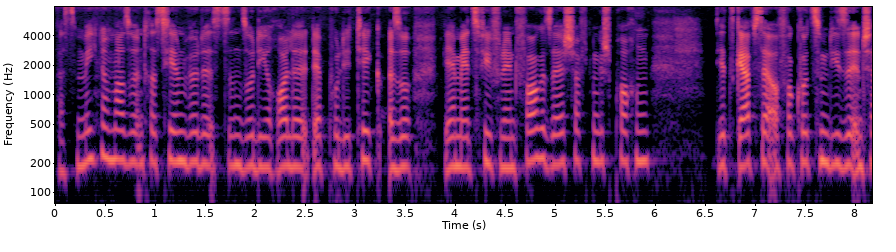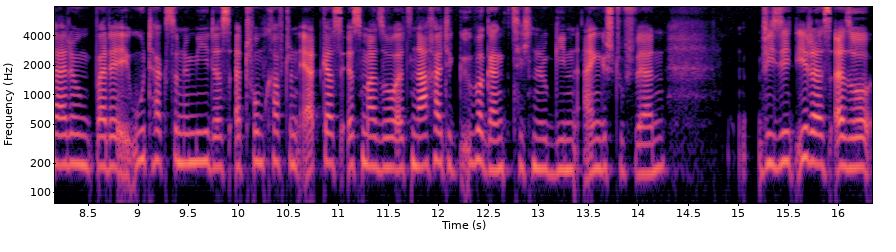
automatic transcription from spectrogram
Was mich nochmal so interessieren würde, ist dann so die Rolle der Politik. Also wir haben jetzt viel von den Vorgesellschaften gesprochen. Jetzt gab es ja auch vor kurzem diese Entscheidung bei der EU-Taxonomie, dass Atomkraft und Erdgas erstmal so als nachhaltige Übergangstechnologien eingestuft werden. Wie seht ihr das? Also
